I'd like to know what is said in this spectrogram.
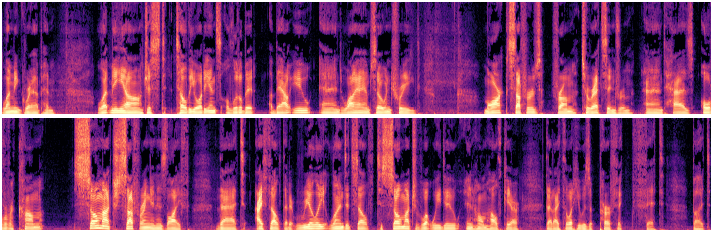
let me grab him. Let me uh, just tell the audience a little bit about you and why I am so intrigued. Marc suffers from Tourette syndrome and has overcome so much suffering in his life that I felt that it really lends itself to so much of what we do in home health care that I thought he was a perfect fit. But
